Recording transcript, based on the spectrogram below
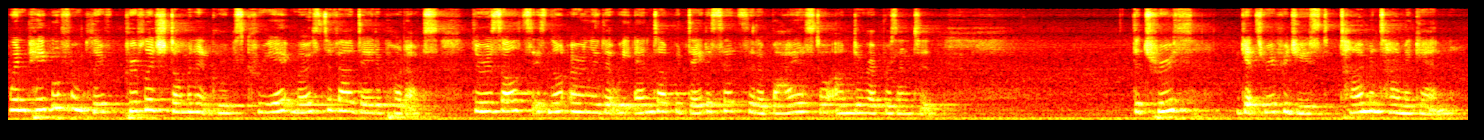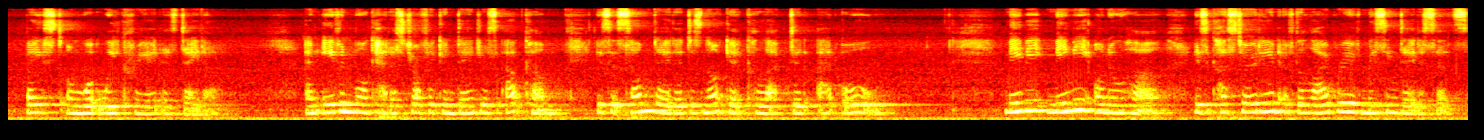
When people from privileged dominant groups create most of our data products, the results is not only that we end up with data sets that are biased or underrepresented, the truth gets reproduced time and time again based on what we create as data. An even more catastrophic and dangerous outcome is that some data does not get collected at all. Mimi, Mimi Onuoha is a custodian of the Library of Missing Datasets,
